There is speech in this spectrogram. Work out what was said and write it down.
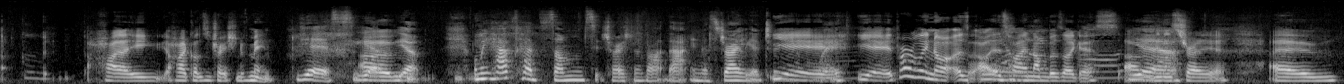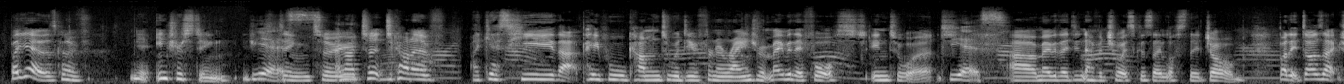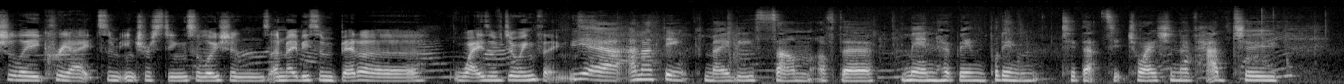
high high concentration of men. Yes, yeah, Um, yeah. And we have had some situations like that in Australia too. Yeah, yeah, probably not as as high numbers, I guess, um, in Australia. Um, but yeah, it was kind of yeah interesting, Yes, interesting to, and I- to to kind of. I guess hear that people come to a different arrangement. Maybe they're forced into it. Yes. Uh, maybe they didn't have a choice because they lost their job. But it does actually create some interesting solutions and maybe some better ways of doing things. Yeah, and I think maybe some of the men who've been put into that situation have had to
